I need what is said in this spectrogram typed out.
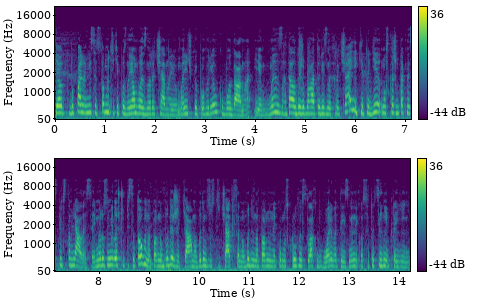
Я от буквально місяць тому тільки познайомилася з нареченою Марічкою Погорілку Богдана, і ми згадали дуже багато різних речей, які тоді, ну скажімо так, не співставлялися. І ми розуміли, що після того, напевно, буде життя. Ми будемо зустрічатися, ми будемо напевно на якомусь круглих столах обговорювати і зміни конституційні в країні.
